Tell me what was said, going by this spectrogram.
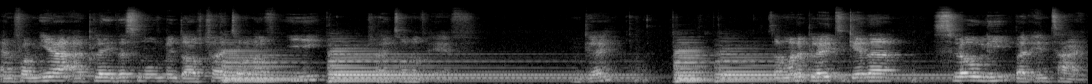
And from here, I play this movement of tritone of E, tritone of F. Okay? I'm to play together slowly but in time.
